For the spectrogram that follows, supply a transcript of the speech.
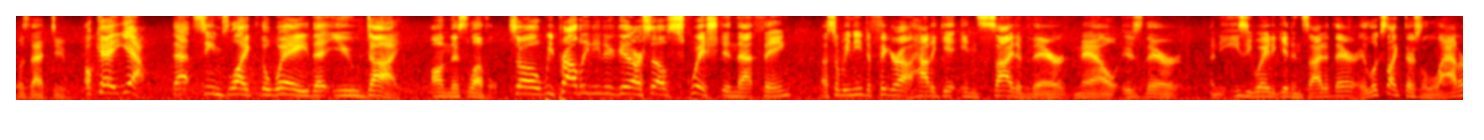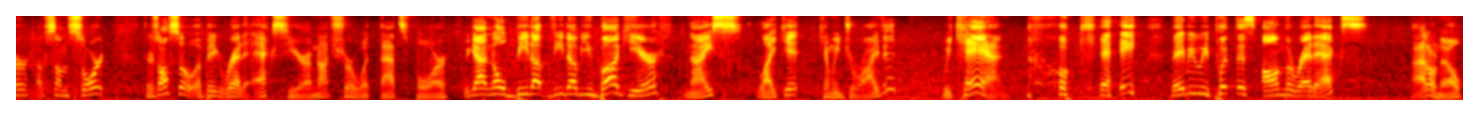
What's that do? Okay, yeah, that seems like the way that you die on this level. So we probably need to get ourselves squished in that thing, uh, so we need to figure out how to get inside of there. Now, is there an easy way to get inside of there? It looks like there's a ladder of some sort. There's also a big red X here. I'm not sure what that's for. We got an old beat up VW bug here. Nice. Like it. Can we drive it? We can. okay. Maybe we put this on the red X? I don't know.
